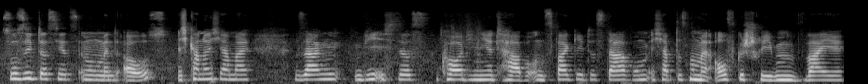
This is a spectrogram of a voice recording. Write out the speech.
So sieht das jetzt im Moment aus. Ich kann euch ja mal sagen, wie ich das koordiniert habe. Und zwar geht es darum, ich habe das nochmal aufgeschrieben, weil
